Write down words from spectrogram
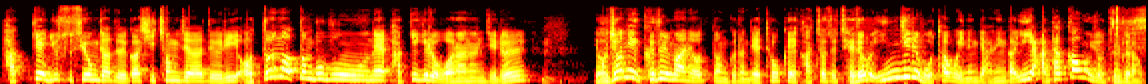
밖에 뉴스 수용자들과 시청자들이 어떤 어떤 부분에 바뀌기를 원하는지를 여전히 그들만의 어떤 그런 네트워크에 갇혀서 제대로 인지를 못하고 있는 게 아닌가. 이 안타까움이 좀 들더라고요.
